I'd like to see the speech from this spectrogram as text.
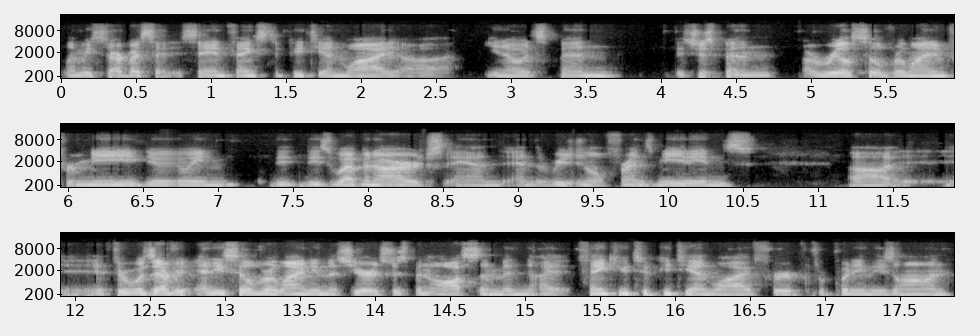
let me start by say, saying thanks to PTNY. Uh, you know, it's been it's just been a real silver lining for me doing th these webinars and and the regional friends meetings. Uh, if there was ever any silver lining this year, it's just been awesome. And I thank you to PTNY for for putting these on.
